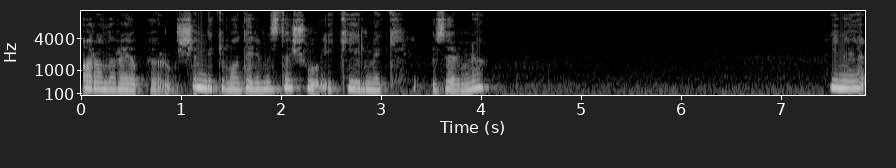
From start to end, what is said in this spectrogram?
aralara yapıyorum. Şimdiki modelimizde şu iki ilmek üzerine. Yine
